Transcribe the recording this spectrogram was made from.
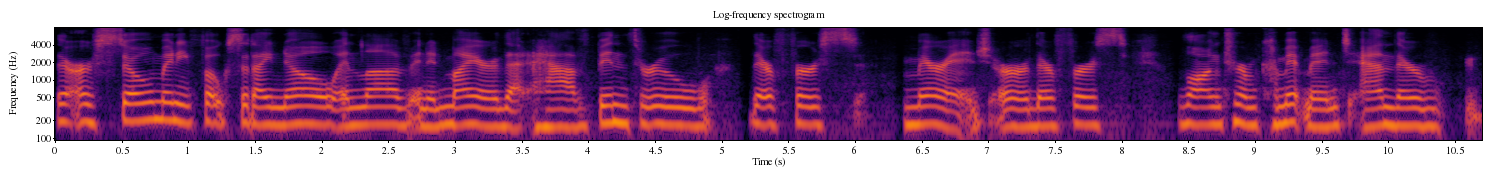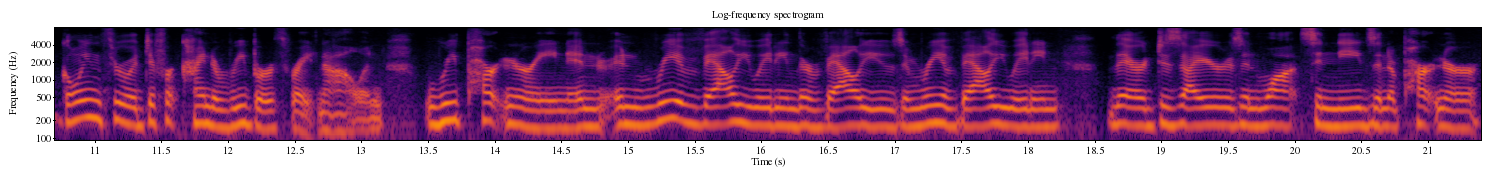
there are so many folks that I know and love and admire that have been through their first marriage or their first long term commitment and they're going through a different kind of rebirth right now and repartnering and, and reevaluating their values and reevaluating their desires and wants and needs in a partner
